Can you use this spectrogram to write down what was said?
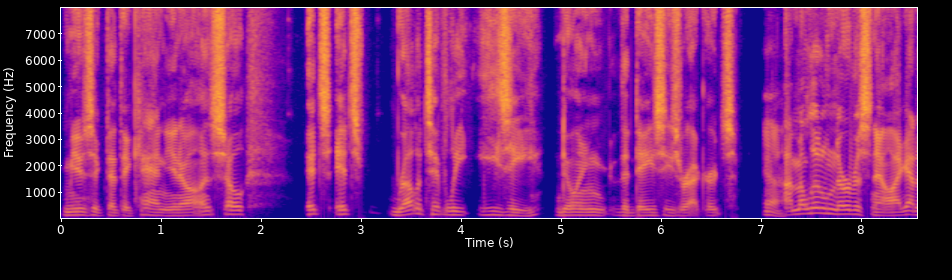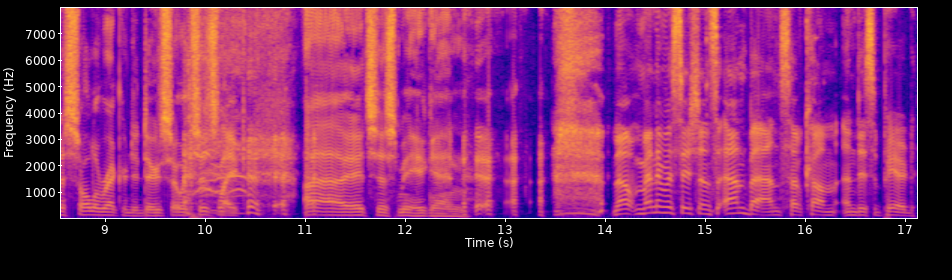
music that they can, you know? And so it's it's relatively easy doing the Daisies records. yeah. I'm a little nervous now. I got a solo record to do, so it's just like uh, it's just me again. Now, many musicians and bands have come and disappeared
